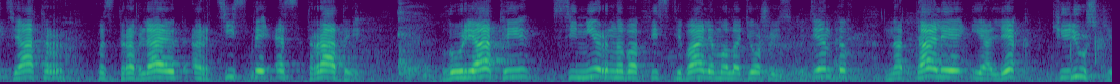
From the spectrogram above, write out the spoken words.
театр поздравляют артисты эстрады, лауреаты Всемирного фестиваля молодежи и студентов Наталья и Олег Кирюшкины.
